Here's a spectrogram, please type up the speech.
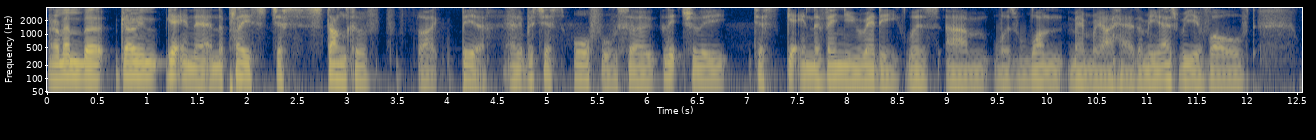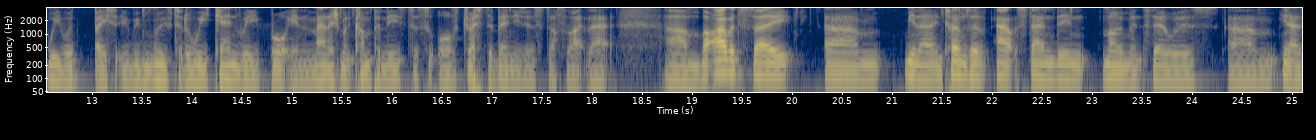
I remember going getting there, and the place just stunk of like beer, and it was just awful. So literally, just getting the venue ready was um, was one memory I had. I mean, as we evolved, we would basically we moved to the weekend. We brought in management companies to sort of dress the venues and stuff like that. Um, but I would say, um, you know, in terms of outstanding moments, there was, um, you know,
